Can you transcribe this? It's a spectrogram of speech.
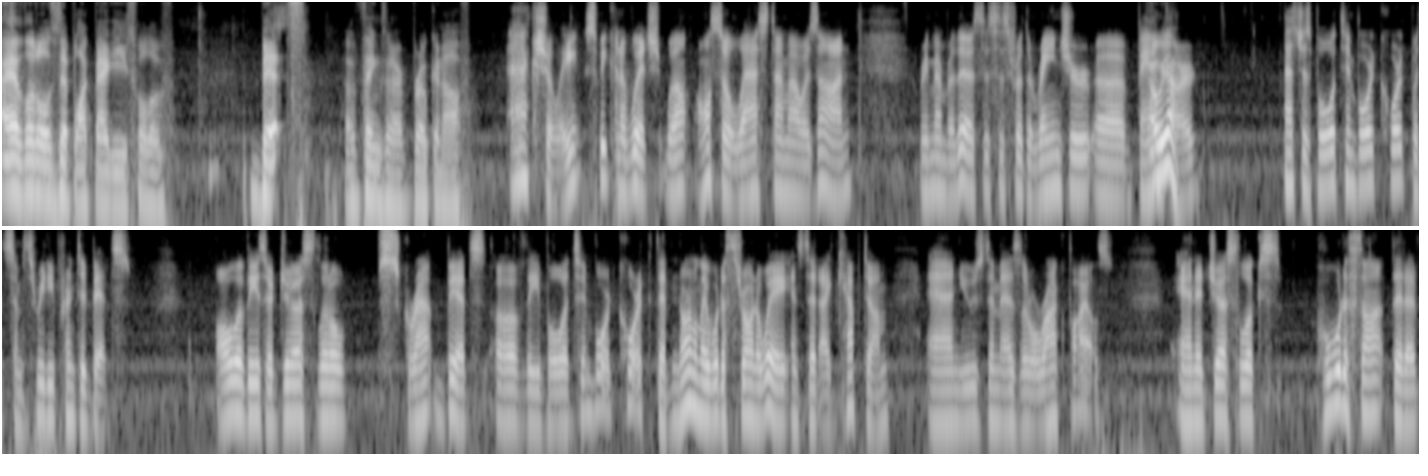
I have little Ziploc baggies full of bits of things that I've broken off. Actually, speaking of which, well, also last time I was on, remember this? This is for the Ranger uh, Vanguard. Oh, yeah. That's just bulletin board cork with some 3D printed bits. All of these are just little scrap bits of the bulletin board cork that normally I would have thrown away. Instead, I kept them and used them as little rock piles. And it just looks. Who would have thought that a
